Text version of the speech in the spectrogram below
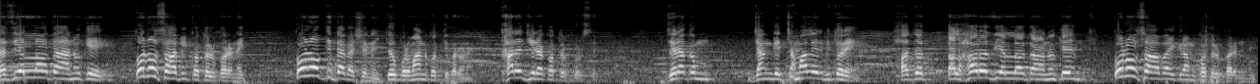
রাজি আল্লাহ তালানহুকে কোনো সাহাবি কতল করে নাই, কোনো কিতাব আসে নেই, কেউ প্রমাণ করতে পারে না। খারেজিরা কতল করছে? যেরকম জাঙ্গে জামালের ভিতরে হজরত তালহা রাজি আল্লাহ তালানহুকে কোনো সাহাবাই গ্রাম কতল করেন নাই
